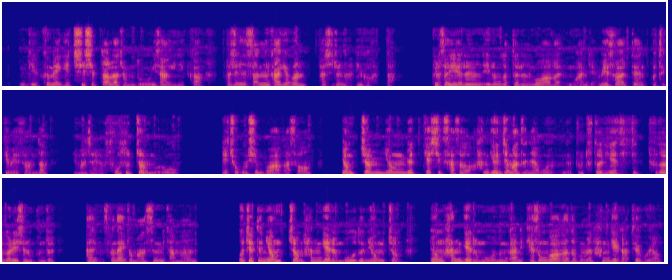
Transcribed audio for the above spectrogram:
금액이 70달러 정도 이상이니까 사실 싼 가격은 사실은 아닌 것 같다. 그래서 얘를 이런 것들은 모아가 뭐 매수할 땐 어떻게 매수한다? 네, 맞아요. 소수점으로 예, 조금씩 모아가서 0.0 몇 개씩 사서 한 개 언제 만드냐고 좀 투덜거리시는 분들 상당히 좀 많습니다만 어쨌든 0.1개를 모으든 0.01개를 모으든 간에 계속 모아가다 보면 한 개가 되고요.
